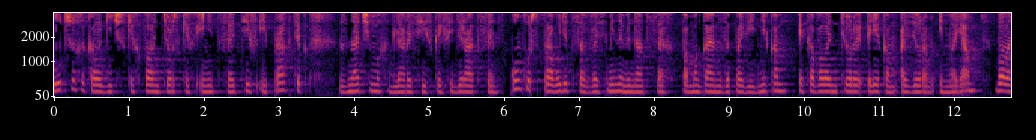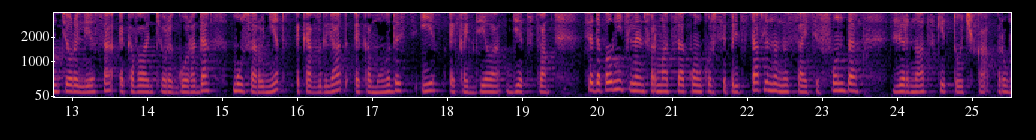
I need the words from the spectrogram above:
лучших экологических волонтерских инициатив и практик, значимых для Российской Федерации. Конкурс проводится в восьми номинациях «Помогаем заповедникам», «Эко-волонтеры рекам, озерам и морям», «Волонтеры леса», «Эко-волонтеры города», «Мусору нет», «Эко-взгляд», «Эко-молодость» и «Эко-дело детства». Вся дополнительная информация о конкурсе представлена на сайте фонда вернадский.ру.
